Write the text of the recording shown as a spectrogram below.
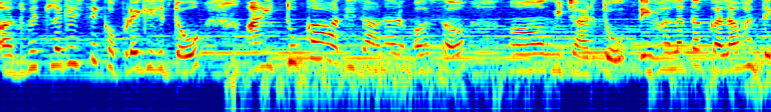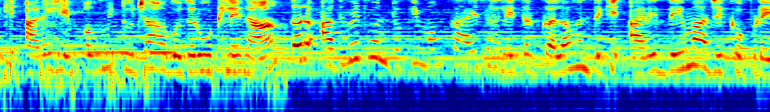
अद्वैत लगेच ते कपडे घेतो आणि तू का आधी जाणार असं विचारतो. तेव्हा आता कला म्हणते की अरे हे बघ मी तुझ्या अगोदर उठले ना तर अद्वैत म्हणतो की मग काय झाले तर कला म्हणते की अरे दे माझे कपडे.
